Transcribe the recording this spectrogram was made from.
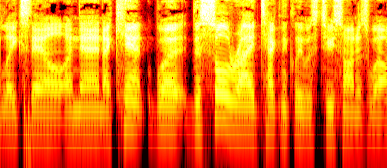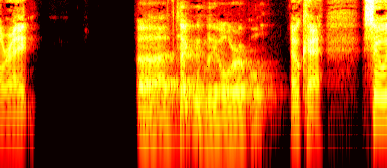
Lakeside, and then I can't. What the Soul Ride technically was Tucson as well, right? uh, technically, Oracle. Okay, so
